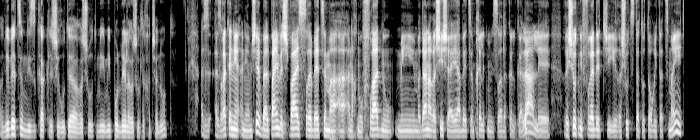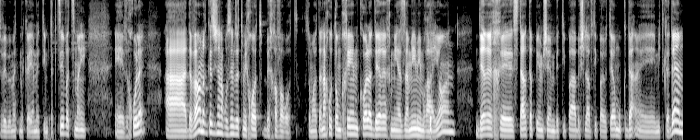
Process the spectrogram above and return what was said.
אז מי בעצם נזקק לשירותי הרשות? מי, מי פונה לרשות לחדשנות? אז, אז רק אני, אני אמשיך, ב-2017 בעצם אנחנו הופרדנו ממדען הראשי שהיה בעצם חלק ממשרד הכלכלה לרשות נפרדת שהיא רשות סטטוטורית עצמאית ובאמת מקיימת עם תקציב עצמאי אה, וכולי. הדבר המרכזי שאנחנו עושים זה תמיכות בחברות. זאת אומרת, אנחנו תומכים כל הדרך מיזמים עם רעיון, דרך אה, סטארט-אפים שהם בטיפה, בשלב טיפה יותר מוקדם, אה, מתקדם,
